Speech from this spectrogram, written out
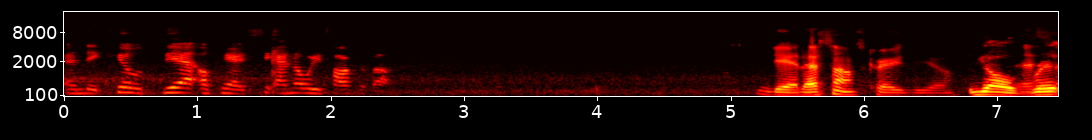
and they killed. Yeah, okay, I see. I know what you're talking about. Yeah, that sounds crazy, yo. Yo, re-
